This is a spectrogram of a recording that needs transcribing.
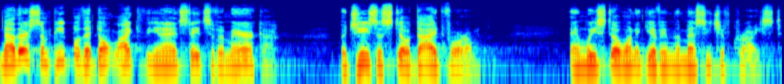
Now, there's some people that don't like the United States of America, but Jesus still died for them, and we still want to give him the message of Christ.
